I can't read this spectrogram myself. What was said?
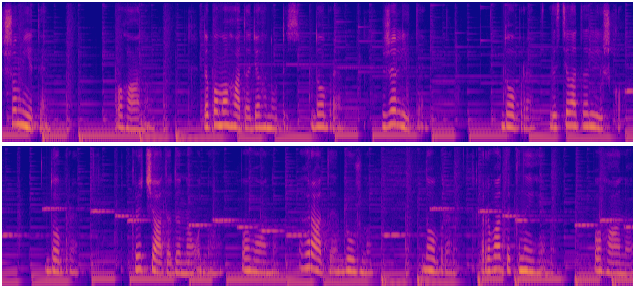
Шуміти. Погано. Допомагати одягнутись. Добре. Жаліти. Добре. Застілати ліжко. Добре. Кричати один на одного. Погано. Грати дружно. Добре. Рвати книги. Погано.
